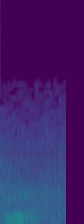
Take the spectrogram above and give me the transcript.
So like,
